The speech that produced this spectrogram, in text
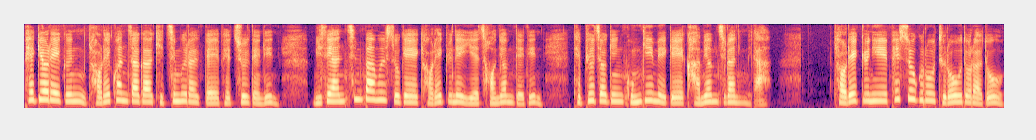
폐결핵은 결핵 환자가 기침을 할 때 배출되는 미세한 침방울 속의 결핵균에 의해 전염되는 대표적인 공기맥의 감염 질환입니다. 결핵균이 폐 속으로 들어오더라도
